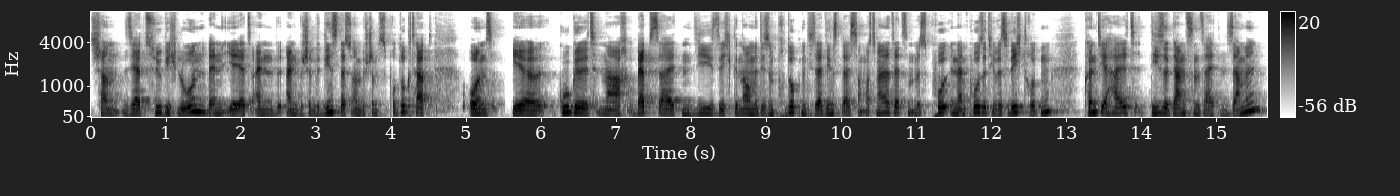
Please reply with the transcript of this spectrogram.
schon sehr zügig lohnen, wenn ihr jetzt ein, eine bestimmte Dienstleistung, ein bestimmtes Produkt habt und ihr googelt nach Webseiten, die sich genau mit diesem Produkt, mit dieser Dienstleistung auseinandersetzen und es in ein positives Licht rücken, könnt ihr halt diese ganzen Seiten sammeln,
